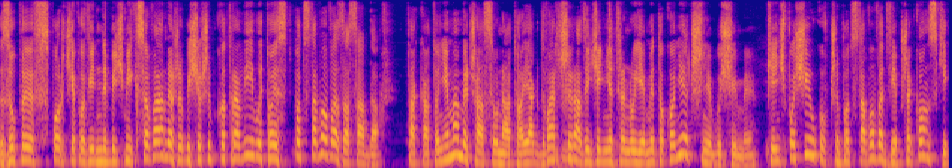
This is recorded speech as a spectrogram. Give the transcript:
zupy w sporcie powinny być miksowane, żeby się szybko trawiły, to jest podstawowa zasada. Tak, a to nie mamy czasu na to, a jak dwa, trzy mhm. razy dziennie trenujemy, to koniecznie musimy. Pięć posiłków, czy podstawowe, dwie przekąski.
